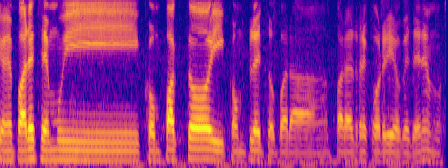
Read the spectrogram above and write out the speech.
que me parece muy compacto y completo para, para el recorrido que tenemos.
